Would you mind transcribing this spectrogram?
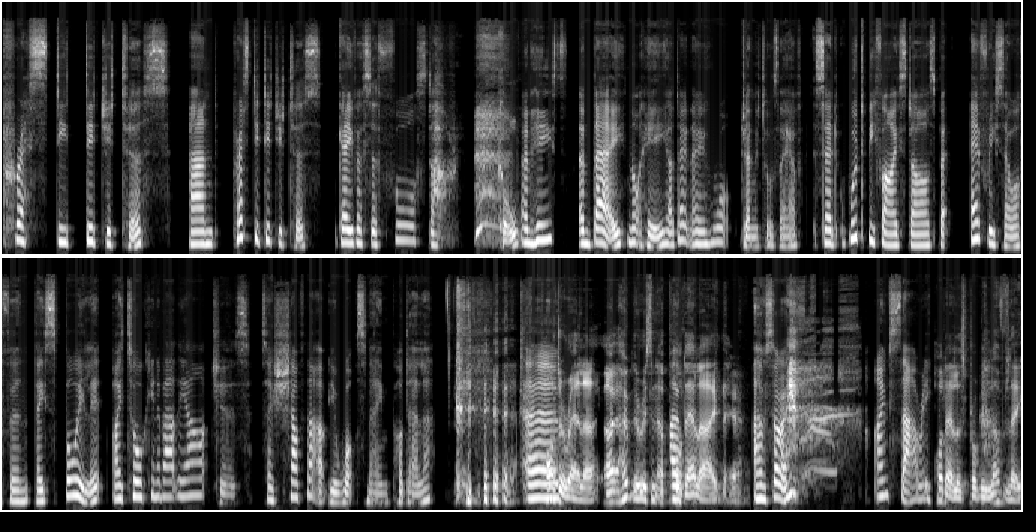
Prestidigitus. And Prestidigitus gave us a four star. Cool. And he's and they, not he, I don't know what genitals they have, said would be five stars, but every so often they spoil it by talking about the archers. So shove that up your what's name, Podella. Uh, Podarella. I hope there isn't a oh. Podella out there. I'm sorry. I'm sorry. Podella's probably lovely.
